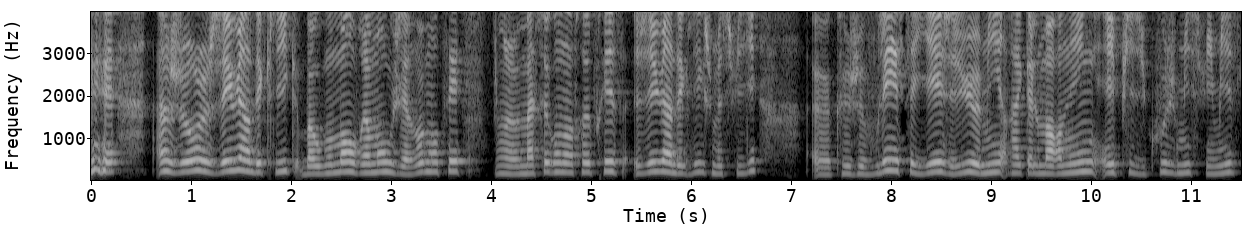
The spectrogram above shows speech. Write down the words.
Et un jour, j'ai eu un déclic, bah, au moment où vraiment où j'ai remonté euh, ma seconde entreprise, j'ai eu un déclic, je me suis dit, euh, que je voulais essayer. J'ai lu Miracle Morning et puis du coup je m'y suis mise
